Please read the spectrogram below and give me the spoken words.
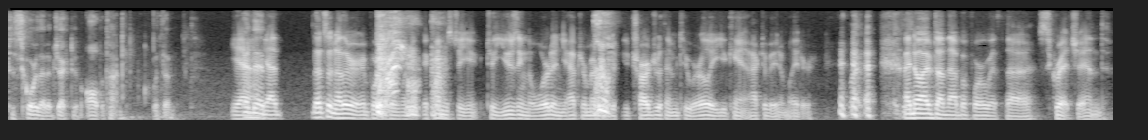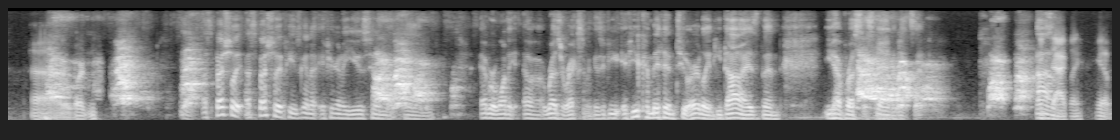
to score that objective all the time with them. Yeah, then- yeah, that's another important thing when it comes to to using the warden. You have to remember that if you charge with him too early, you can't activate him later. Right. I know I've done that before with uh, Skritch and uh, warden. Yeah, especially especially if he's gonna if you're gonna use him um, ever want to uh, resurrect him because if you if you commit him too early and he dies then you have restless dead and that's it. Um, Exactly. Yep.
